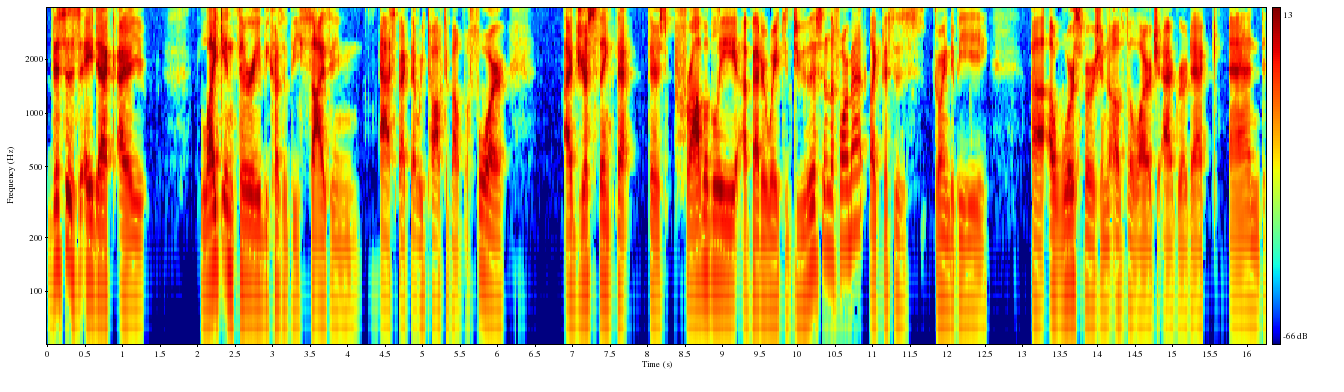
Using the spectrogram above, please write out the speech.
this is a deck I like in theory because of the sizing aspect that we talked about before. I just think that there's probably a better way to do this in the format. Like this is going to be uh, a worse version of the large aggro deck. And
